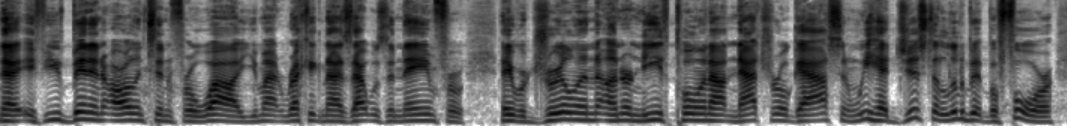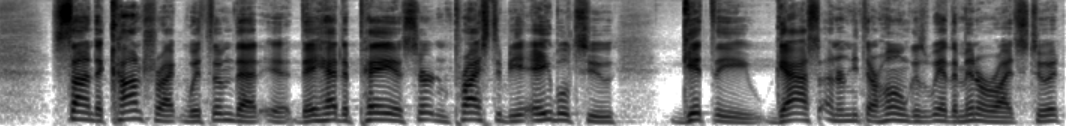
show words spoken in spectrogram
Now, if you've been in Arlington for a while, you might recognize that was the name for, they were drilling underneath, pulling out natural gas, and we had just a little bit before signed a contract with them that uh, they had to pay a certain price to be able to get the gas underneath our home because we had the mineral rights to it.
